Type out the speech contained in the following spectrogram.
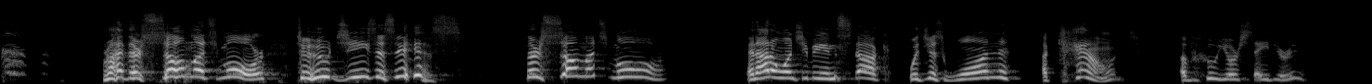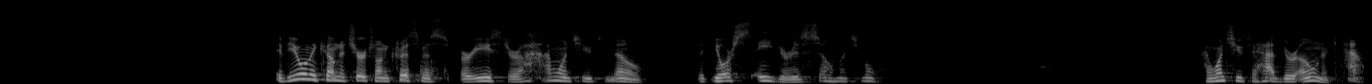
right? There's so much more to who Jesus is. There's so much more. And I don't want you being stuck with just one account of who your Savior is. If you only come to church on Christmas or Easter, I want you to know that your Savior is so much more. I want you to have your own account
